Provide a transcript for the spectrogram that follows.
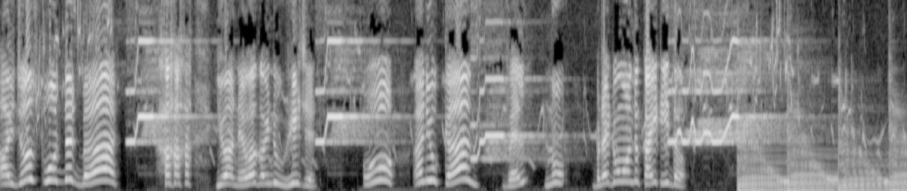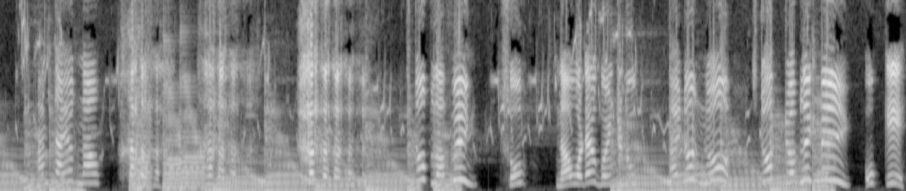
I just want it back. you are never going to reach it. Oh, and you can. Well, no, but I don't want the kite either. I'm tired now. Stop laughing. So, now what are you going to do? I don't know. Stop troubling me. Okay,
